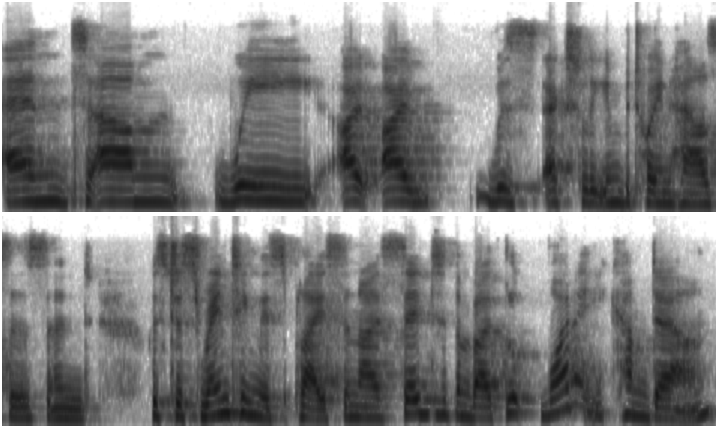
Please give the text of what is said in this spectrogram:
And um, we, I, I was actually in between houses and was just renting this place. And I said to them both, Look, why don't you come down?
